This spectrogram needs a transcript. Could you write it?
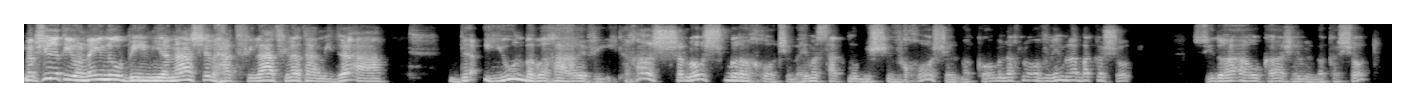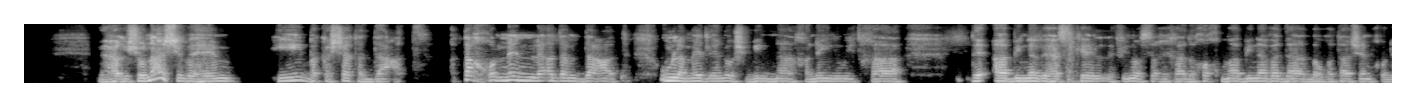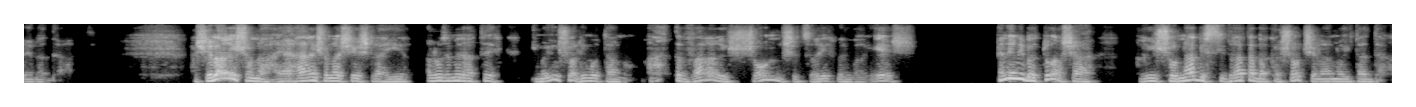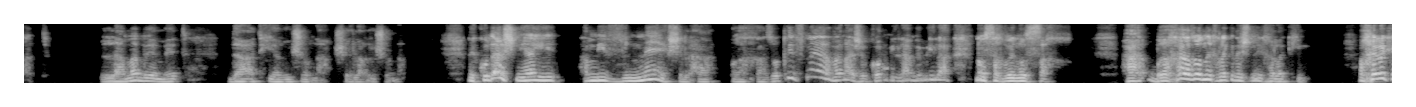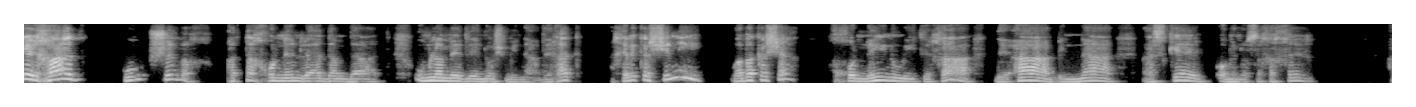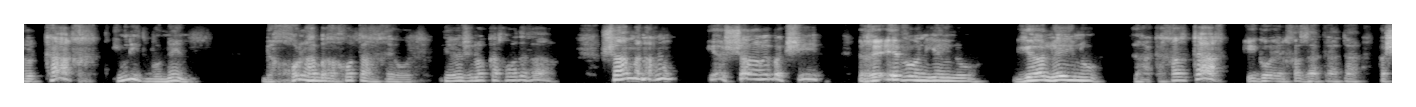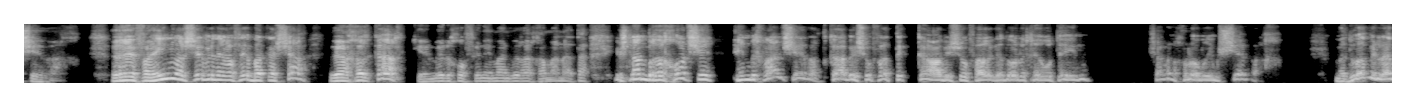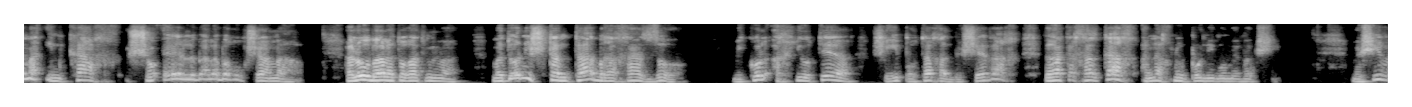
נמשיך את עיוננו בעניינה של התפילה, תפילת העמידה, בעיון בברכה הרביעית. לאחר שלוש ברכות שבהן עסקנו בשבחו של מקום, אנחנו עוברים לבקשות. סדרה ארוכה של בקשות, והראשונה שבהן היא בקשת הדעת. אתה חונן לאדם דעת ומלמד לאנוש בינה, חננו איתך דעה, בינה והשכל, לפי נוסח אחד, החוכמה, בינה ודעת, ברוך אתה השם חונן הדעת. השאלה הראשונה, ההערה הראשונה שיש להעיר, הלוא זה מרתק. אם היו שואלים אותנו, מה הדבר הראשון שצריך לבקש? אינני בטוח שהראשונה בסדרת הבקשות שלנו הייתה דעת. למה באמת דעת היא הראשונה? שאלה ראשונה. נקודה שנייה היא המבנה של הברכה הזאת, לפני ההבנה של כל מילה ומילה, נוסח ונוסח. הברכה הזאת נחלקת לשני חלקים. החלק האחד הוא שבח. אתה חונן לאדם דעת ומלמד לאנוש בינה, ורק החלק השני הוא הבקשה. חוננו מאיתך דעה, בינה, השכל, או בנוסח אחר. על כך, אם נתבונן בכל הברכות האחרות, נראה שלא כך הוא הדבר. שם אנחנו ישר מבקשים, ראה ועוניינו, גאלנו, ורק אחר כך כי גואל חזק אתה השבח. רפאינו השם ונרפא בקשה, ואחר כך, כי אל מלך אופן נאמן ורחמן אתה. ישנן ברכות שאין בכלל שבח, תקע בשופר, תקע בשופר גדול לחירותנו. עכשיו אנחנו לא אומרים שבח. מדוע ולמה אם כך, שואל בעל הברוך שאמר, הלא הוא בעל התורה תמימה, מדוע נשתנתה ברכה זו מכל אחיותיה שהיא פותחת בשבח, ורק אחר כך אנחנו פונים ומבקשים. משיב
